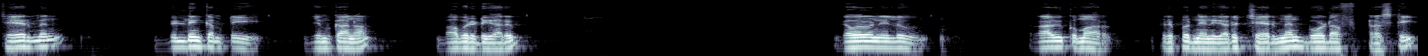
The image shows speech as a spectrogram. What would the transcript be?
chairman building committee Gymkhana Babu Reddy garu గౌరవనీయులు రావికుమార్ త్రిపురనేని గారు చైర్మన్ బోర్డ్ ఆఫ్ ట్రస్టీ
